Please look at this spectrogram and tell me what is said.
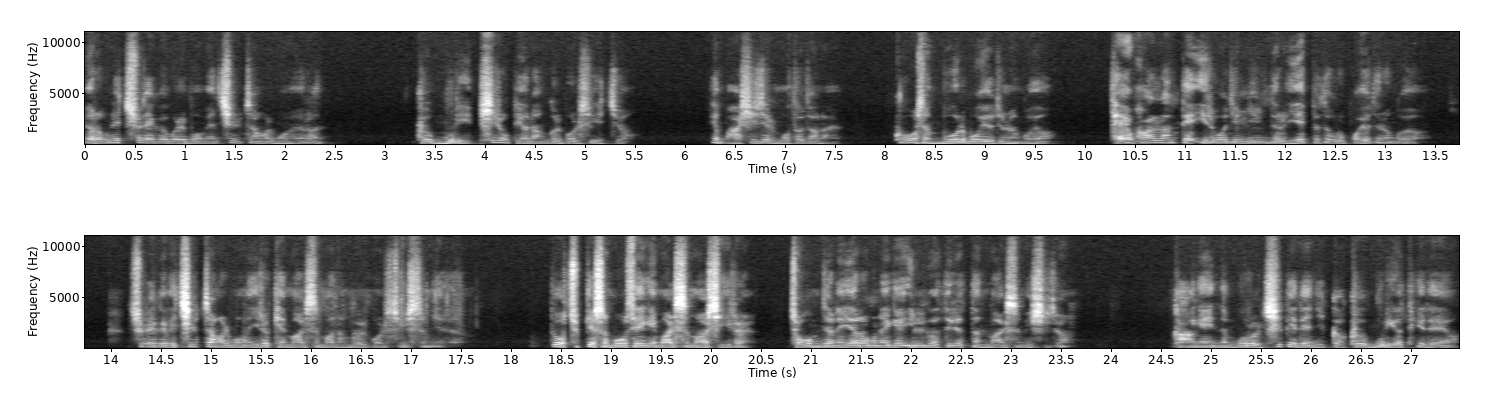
여러분이 출애굽을 보면 7장을 보면은 그 물이 피로 변한 걸 볼 수 있죠. 마시지를 못하잖아요. 그것은 뭘 보여주는 거요? 대환란 때 이루어질 일들을 예표적으로 보여주는 거예요. 출애굽의 7장을 보면 이렇게 말씀하는 걸 볼 수 있습니다. 또 주께서 모세에게 말씀하시기를 조금 전에 여러분에게 읽어드렸던 말씀이시죠. 강에 있는 물을 치게 되니까 그 물이 어떻게 돼요?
